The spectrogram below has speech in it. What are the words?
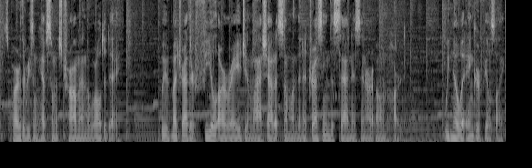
It's part of the reason we have so much trauma in the world today. We would much rather feel our rage and lash out at someone than addressing the sadness in our own heart. We know what anger feels like.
